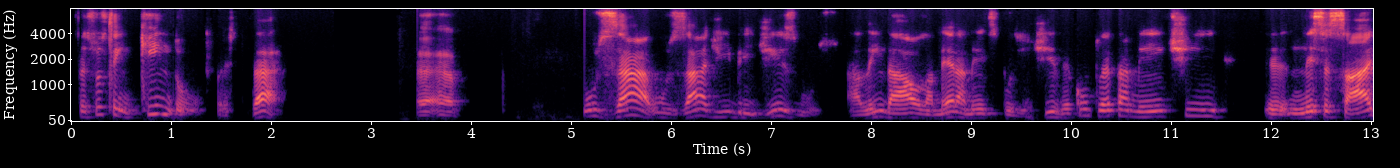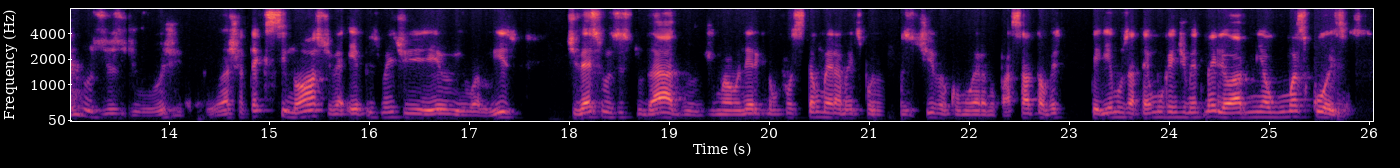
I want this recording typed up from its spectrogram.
As pessoas têm Kindle para estudar? Uh, usar, usar de hibridismos, além da aula meramente expositiva, é completamente é, necessário nos dias de hoje. Eu acho até que se nós, tiver, principalmente eu e o Aloysio, tivéssemos estudado de uma maneira que não fosse tão meramente expositiva como era no passado, talvez teríamos até um rendimento melhor em algumas coisas.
